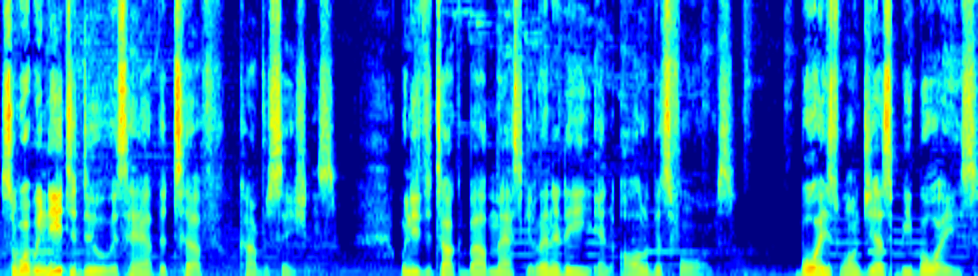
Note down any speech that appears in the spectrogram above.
So, what we need to do is have the tough conversations. We need to talk about masculinity in all of its forms. Boys won't just be boys.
